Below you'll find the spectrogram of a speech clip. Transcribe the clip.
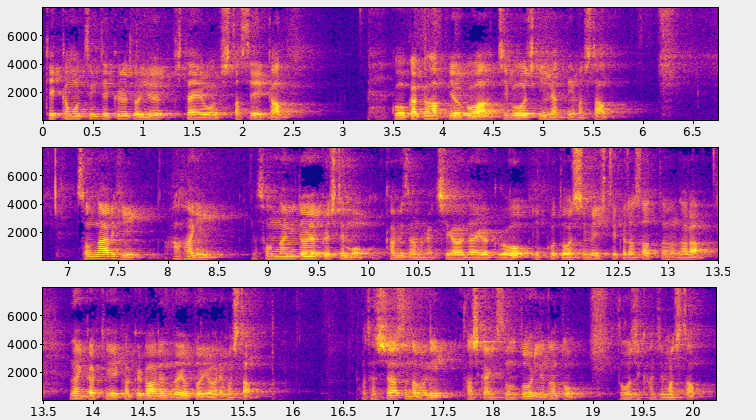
結果もついてくるという期待をしたせいか合格発表後は自暴自棄になっていました。そんなある日母にそんなに努力しても神様が違う大学を行くことを示してくださったのなら何か計画があるんだよと言われました。私は素直に確かにその通りだなと当時感じました。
